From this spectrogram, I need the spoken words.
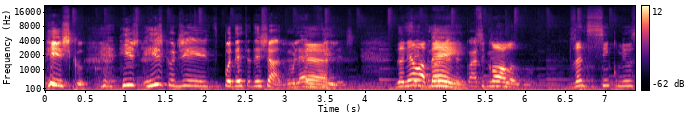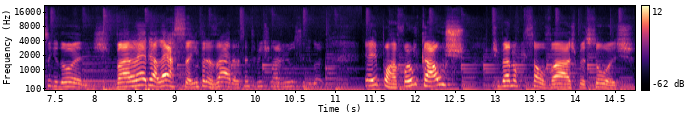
risco, risco. Risco de poder ter deixado mulher É. e filhas. Daniel 194 Abem, mil. psicólogo, 205 mil seguidores. Valéria Lessa, empresária, 129 mil seguidores. E aí, porra, foi um caos. Tiveram que salvar as pessoas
